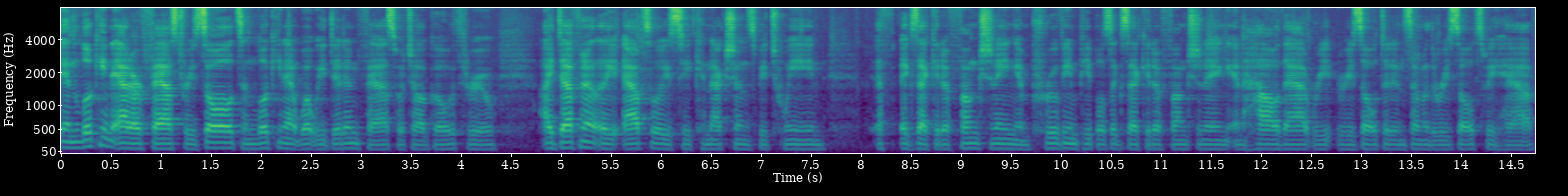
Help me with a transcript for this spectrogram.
in looking at our FAST results and looking at what we did in FAST, which I'll go through, I definitely absolutely see connections between executive functioning, improving people's executive functioning, and how that re- resulted in some of the results we have.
